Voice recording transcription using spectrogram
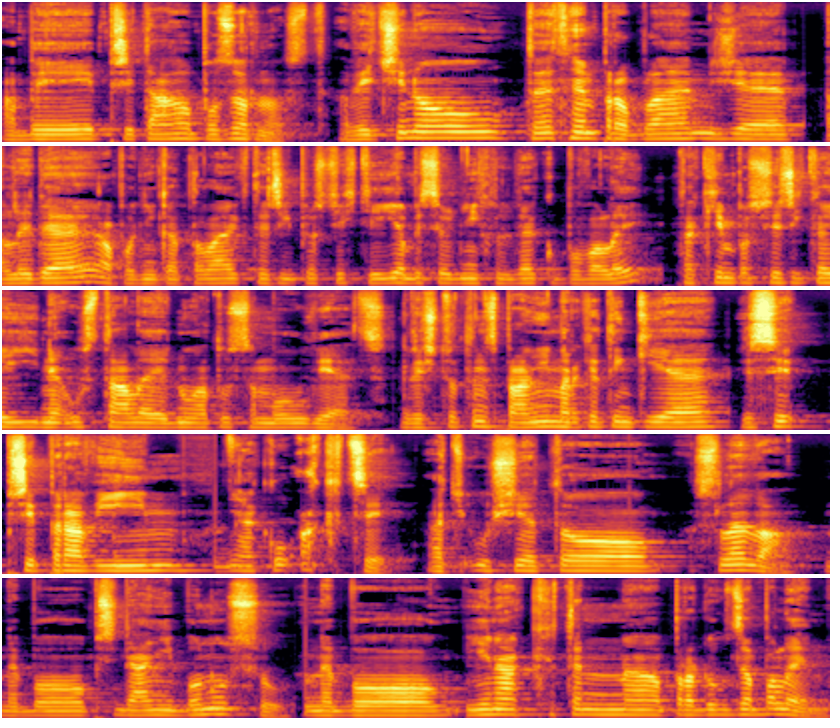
aby přitáhl pozornost. A většinou to je ten problém, že lidé a podnikatelé, kteří prostě chtějí, aby si od nich lidé kupovali, tak jim prostě říkají neustále jednu a tu samou věc. Když to ten správný marketing je, že si připravím nějakou akci, ať už je to sleva, nebo přidání bonusu, nebo jinak ten produkt zabalím.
